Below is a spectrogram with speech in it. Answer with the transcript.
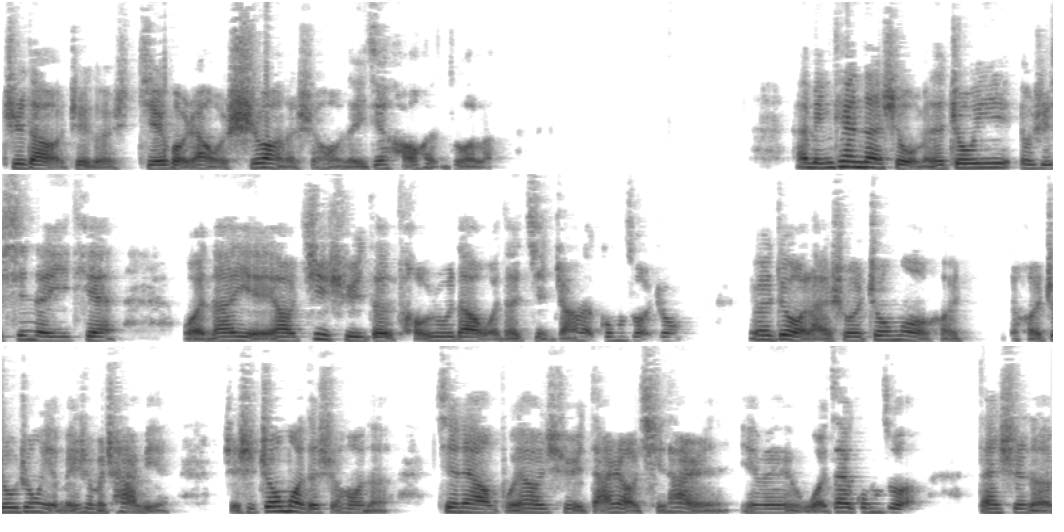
知道这个结果让我失望的时候呢，已经好很多了。那明天呢是我们的周一，又是新的一天。我呢也要继续的投入到我的紧张的工作中，因为对我来说，周末和和周中也没什么差别，只是周末的时候呢，尽量不要去打扰其他人，因为我在工作，但是呢，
